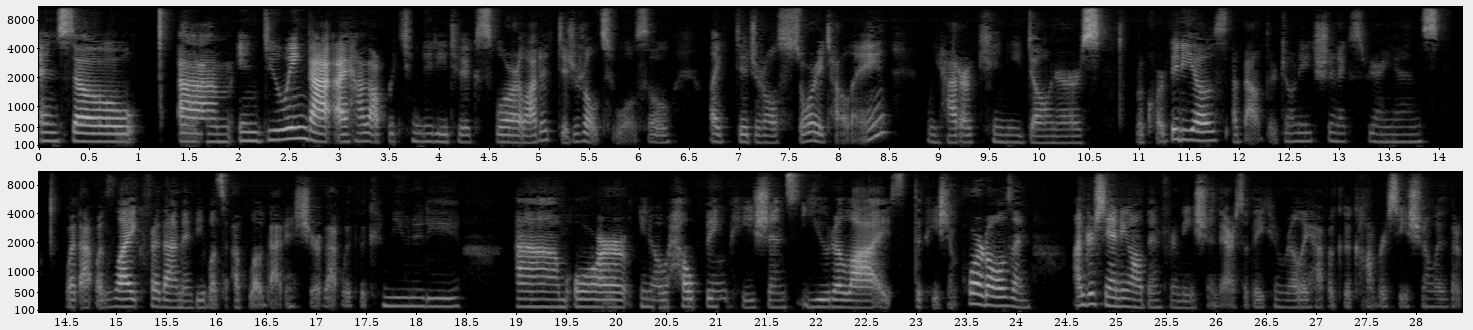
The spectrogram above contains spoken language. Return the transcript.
And so, um, in doing that, I had the opportunity to explore a lot of digital tools. So, like digital storytelling, we had our kidney donors record videos about their donation experience, what that was like for them, and be able to upload that and share that with the community um, or you know helping patients utilize the patient portals and understanding all the information there so they can really have a good conversation with their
